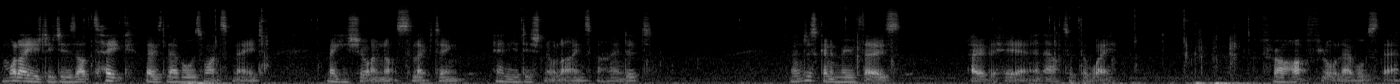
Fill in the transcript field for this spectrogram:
And what I usually do is I'll take those levels once made, making sure I'm not selecting any additional lines behind it. And I'm just going to move those over here and out of the way for our floor levels there.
